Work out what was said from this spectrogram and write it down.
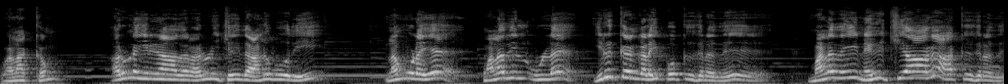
வணக்கம். அருணகிரிநாதர் அருளி செய்த அனுபூதி நம்முடைய மனதில் உள்ள இறுக்கங்களை போக்குகிறது மனதை நெகிழ்ச்சியாக ஆக்குகிறது.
